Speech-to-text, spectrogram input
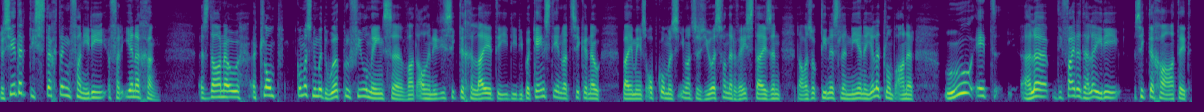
Nou sedert die stigting van hierdie vereniging is daar nou 'n klomp, kom ons noem dit hoë profiel mense wat al in hierdie siekte gely het. Die die, die bekendste een wat seker nou by 'n mens opkom is iemand soos Joos van der Westhuizen. Daar was ook Tinus Lenee en 'n hele klomp ander. Hoe het hulle die feit dat hulle hierdie siekte gehad het,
